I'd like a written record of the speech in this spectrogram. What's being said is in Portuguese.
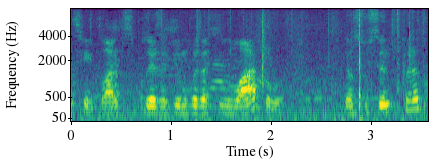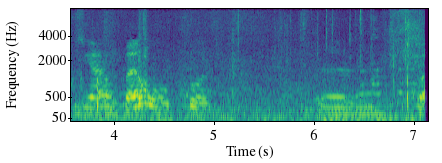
Sim, claro que se puseres aqui uma coisa aqui do lado, é o suficiente para cozinhar um pão ou o que for. Hum,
